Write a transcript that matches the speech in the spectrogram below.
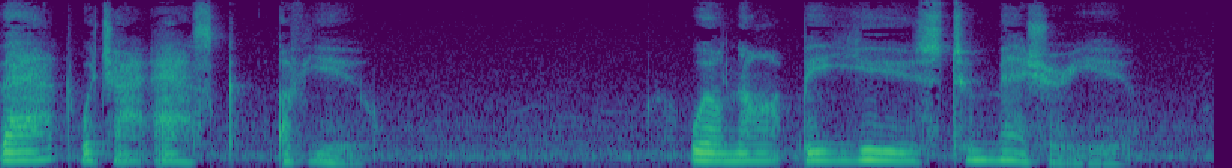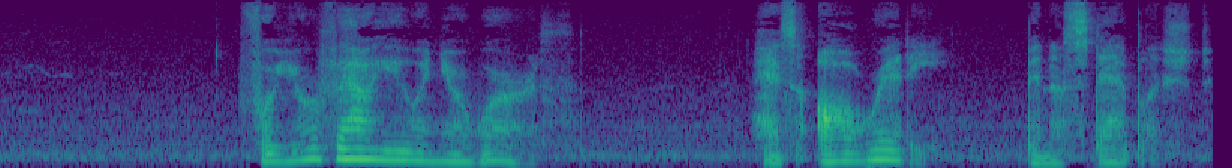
That which I ask of you will not be used to measure you. For your value and your worth has already been established.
